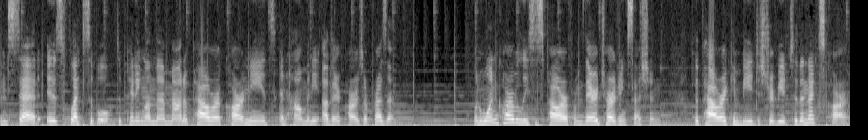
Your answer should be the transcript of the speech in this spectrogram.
instead, it is flexible depending on the amount of power a car needs and how many other cars are present. When one car releases power from their charging session, the power can be distributed to the next car.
